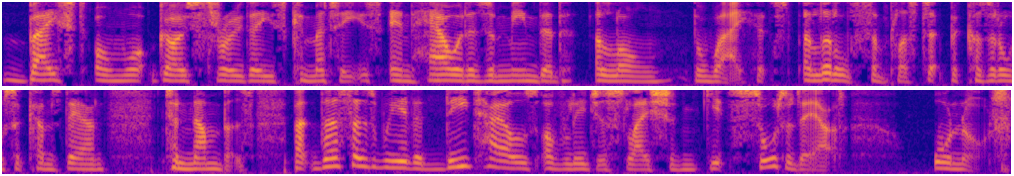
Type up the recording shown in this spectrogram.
based on what goes through these committees and how it is amended along the way. It's a little simplistic because it also comes down to numbers. But this is where the details of legislation get sorted out or not.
